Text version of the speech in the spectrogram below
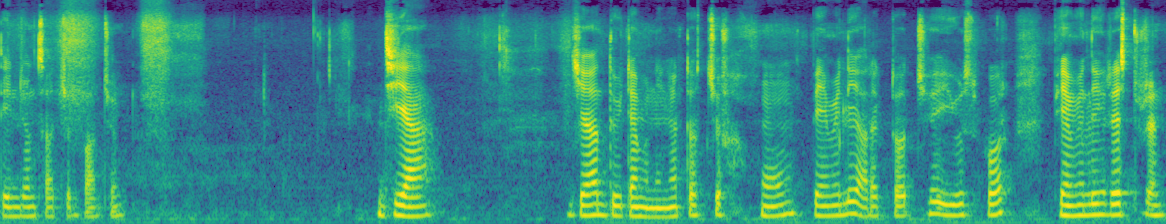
তিনজন, চারজন, পাঁচজন? জিয়া যা দুইটা মিনিং একটা হচ্ছে হোম ফ্যামিলি আর একটা হচ্ছে ইউজ ফর ফ্যামিলি রেস্টুরেন্ট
